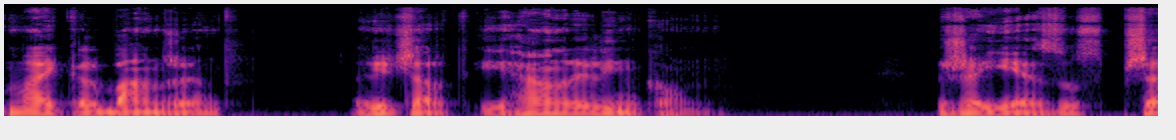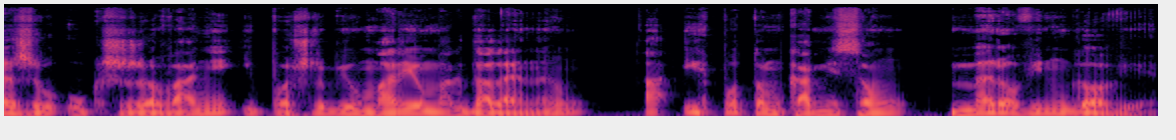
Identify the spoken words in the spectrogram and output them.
Michael Bungent, Richard i Henry Lincoln, że Jezus przeżył ukrzyżowanie i poślubił Marię Magdalenę, a ich potomkami są Merowingowie.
